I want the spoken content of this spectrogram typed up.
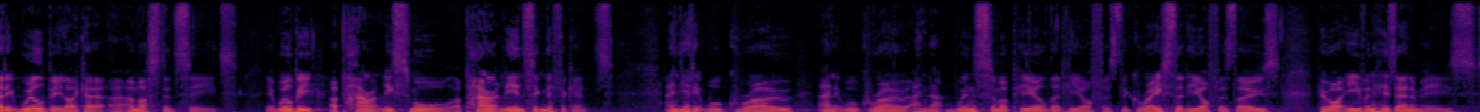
That it will be like a, a mustard seed. It will be apparently small, apparently insignificant, and yet it will grow and it will grow. And that winsome appeal that he offers, the grace that he offers those who are even his enemies,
